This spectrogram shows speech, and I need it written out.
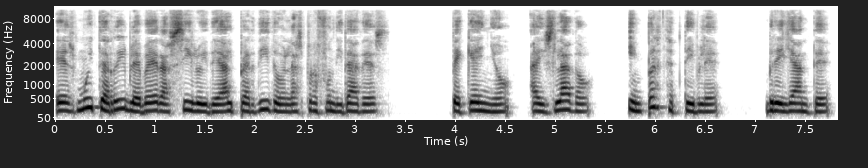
Es muy terrible ver así lo ideal perdido en las profundidades. Pequeño aislado imperceptible brillante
